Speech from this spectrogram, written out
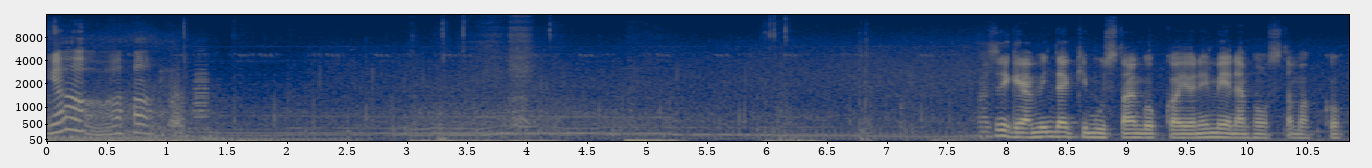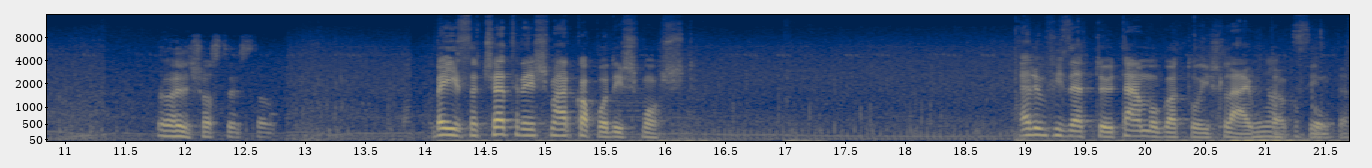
Ja, aha. Az igen, mindenki Mustangokkal jön, én miért nem hoztam akkor? Én is azt néztem. Beírsz a chatre és már kapod is most. Előfizető, támogató és live Ja, tag szinte.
